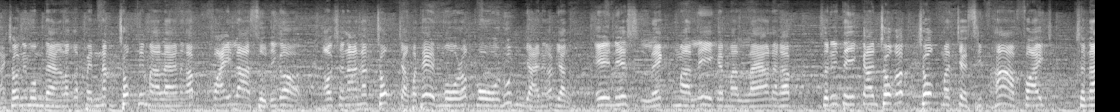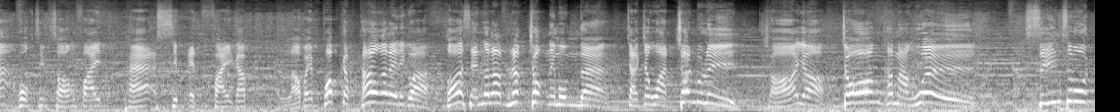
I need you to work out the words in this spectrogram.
นักชกในมุมแดงเราก็เป็นนักชกที่มาแรงนะครับ ไฟล่าสุดนี่ก็เอาชนะนักชกจากประเทศโมร็อกโกรุ่นใหญ่นะครับ อย่างเอเนสเล็กมาลีกันมาแล้วนะครับ สถิติการชกครับชกมา 75 ไฟชนะ 62 ไฟแพ้ 11 ไฟครับ เราไปพบกับเขากันเลยดีกว่า ขอเสียงต้อนรับนักชกในมุมแดง จากจังหวัดชนบุรีฉายาจอมขมังเวทสินสมุทร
